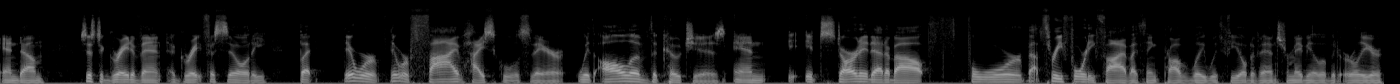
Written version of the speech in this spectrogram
And um, it's just a great event, a great facility. But there were there were five high schools there with all of the coaches, and it- started at about four, about three forty-five, I think, probably with field events, or maybe a little bit earlier.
